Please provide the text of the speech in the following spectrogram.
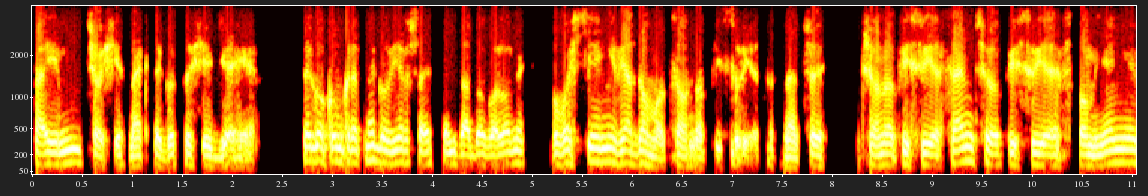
tajemniczość jednak tego, co się dzieje. Z tego konkretnego wiersza jestem zadowolony, bo właściwie nie wiadomo, co on opisuje. To znaczy, czy on opisuje sen, czy opisuje wspomnienie,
